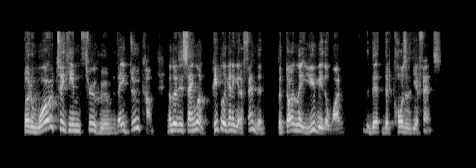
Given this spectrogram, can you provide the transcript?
but woe to him through whom they do come. In other words, he's saying, Look, people are going to get offended, but don't let you be the one that, that causes the offense.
